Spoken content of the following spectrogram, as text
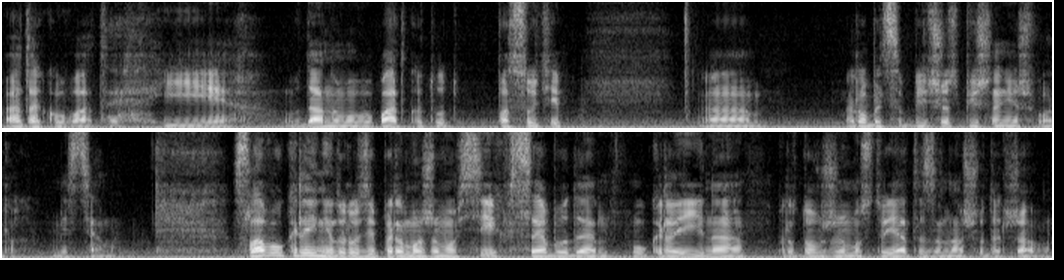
атакувати. І в даному випадку тут, по суті, е, робиться більш успішно, ніж ворог місцями. Слава Україні, друзі! Переможемо всіх! Все буде Україна. Продовжуємо стояти за нашу державу.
